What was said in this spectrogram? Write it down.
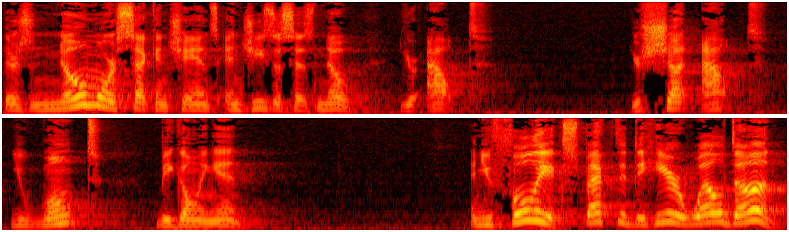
There's no more second chance, and Jesus says, No, you're out. You're shut out. You won't be going in. And you fully expected to hear, Well done.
